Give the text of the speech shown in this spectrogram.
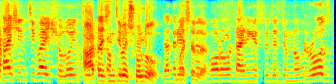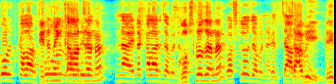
28 ইঞ্চি বাই 16 ইঞ্চি 28 ইঞ্চি বাই 16 যাদের স্পেস মাশাআল্লাহ। বড় ডাইনিং স্পেসের জন্য। রোজ গোল্ড কালার এটা নাকি colour যায় না? না এটা কালার যাবে না। গসলো যায় না? গসলেও যাবে না চাবি, দেখি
